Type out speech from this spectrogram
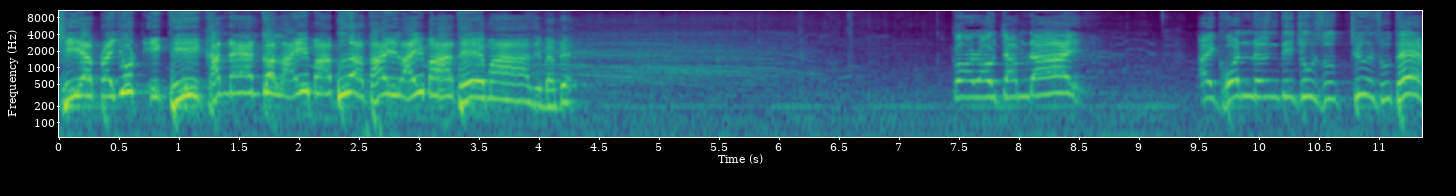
เชียร์ประยุทธ์อีกที คะแนนก็ไหลมาเพื่อไทยไหลมาเทมาสิแบบนี้ ก็เราจำได้ ไอ้คนหนึ่งที่ชื่อสุชื่อสุเทพ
